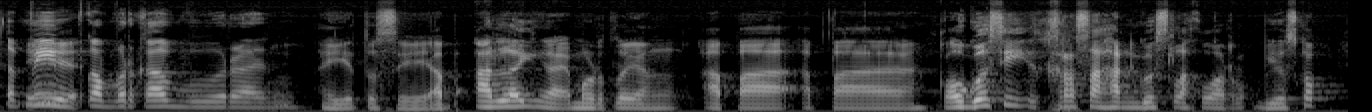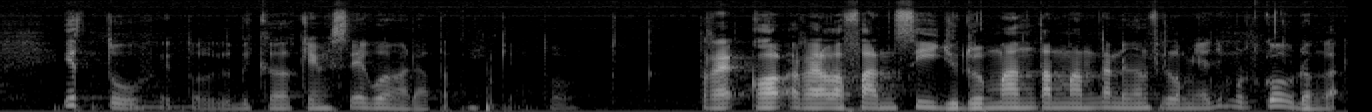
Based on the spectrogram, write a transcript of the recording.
tapi Iya. kabur-kaburan. Ah, itu sih. Ap- ada lagi nggak menurut lo yang apa apa? Kalau gue sih keresahan gue setelah keluar bioskop itu itu lebih ke chemistry gue nggak dapet nih gitu. Re- relevansi judul mantan mantan dengan filmnya aja menurut gue udah nggak.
